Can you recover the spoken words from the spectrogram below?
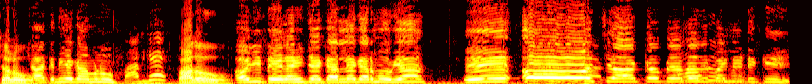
ਚਲੋ। ਚੱਕ ਦਈਏ ਕੰਮ ਨੂੰ। ਪਾ ਦਈਏ? ਪਾ ਦੋ। ਆਓ ਜੀ ਤੇਲ ਅਸੀਂ ਚੈੱਕ ਕਰ ਲਿਆ ਗਰਮ ਹੋ ਗਿਆ। ਏ ਓ ਚੱਕ ਬੇਬੇ ਦੀ ਪਹਿਲੀ ਟਿੱਕੀ।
